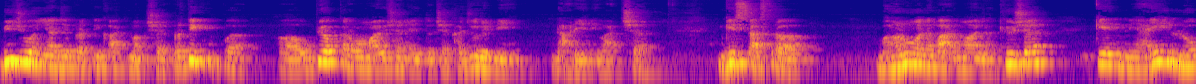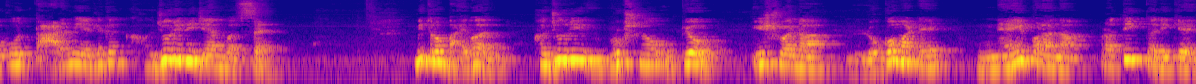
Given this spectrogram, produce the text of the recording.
બીજું અહીંયા જે પ્રતિકાત્મક છે, પ્રતિક ઉપયોગ કરવામાં આવ્યું છે ને એ તો છે ખજૂરીની ડાળીની વાત છે. ગીત શાસ્ત્ર ભાણું અને બારમાં લખ્યું છે કે ન્યાયી લોકો તાળની એટલે કે ખજૂરીની જેમ વધશે. મિત્રો બાઇબલ ખજૂરી વૃક્ષનો ઉપયોગ ઈશ્વરના લોકો માટે ન્યાયપાળાના પ્રતીક તરીકે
